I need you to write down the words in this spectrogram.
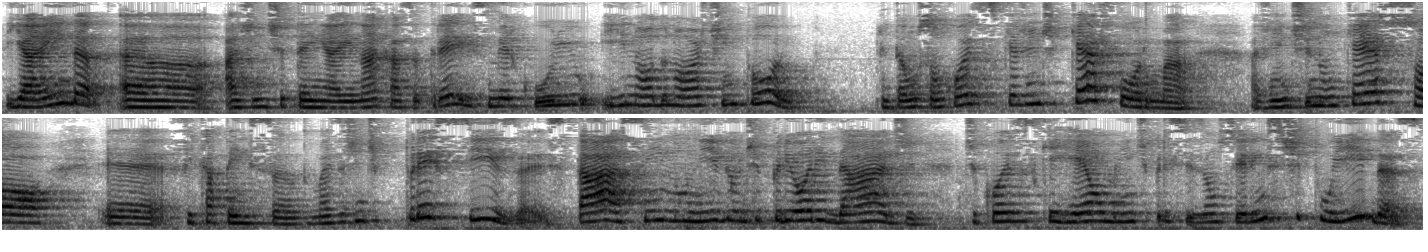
E ainda uh, a gente tem aí na casa 3 Mercúrio e Nó do Norte em touro. Então são coisas que a gente quer formar, a gente não quer só é, ficar pensando, mas a gente precisa estar assim no nível de prioridade de coisas que realmente precisam ser instituídas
